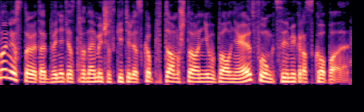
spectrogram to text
но не стоит обвинять астрономический телескоп в том, что он не выполняет функции микроскопа.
